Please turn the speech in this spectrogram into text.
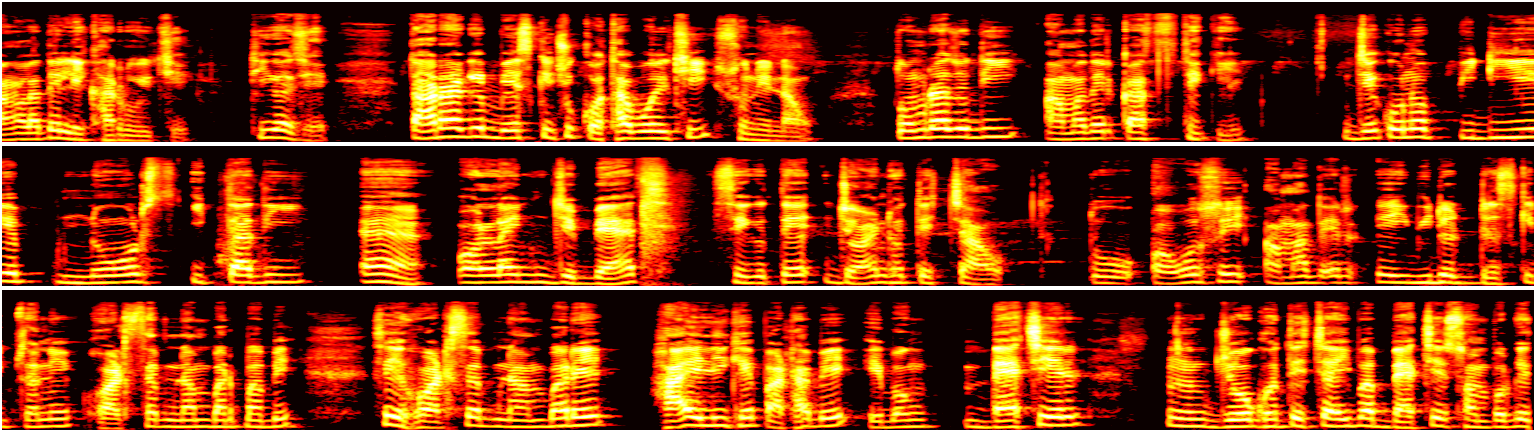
বাংলাতে লেখা রয়েছে। ঠিক আছে? তার আগে বেশ কিছু কথা বলছি, শুনে নাও। তোমরা যদি আমাদের কাছ থেকে যে কোনো পিডিএফ, নোটস ইত্যাদি হ্যাঁ অনলাইন যে ব্যাচ সেগুলোতে জয়েন্ট হতে চাও, তো অবশ্যই আমাদের এই ভিডিওর ডেসক্রিপশানে হোয়াটসঅ্যাপ নাম্বার পাবে। সেই হোয়াটসঅ্যাপ নাম্বারে হাই লিখে পাঠাবে এবং ব্যাচের যোগ হতে চাই বা ব্যাচের সম্পর্কে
